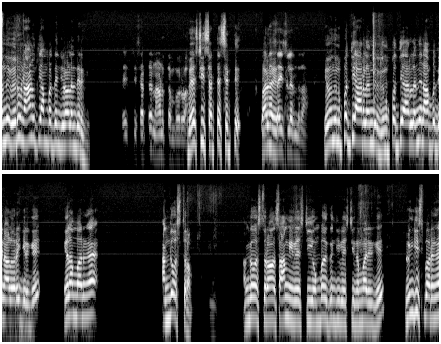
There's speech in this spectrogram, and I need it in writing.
வந்து வெறும் நானூத்தி ஐம்பத்தஞ்சு ரூபால இருந்து இருக்கு. வேஷ்டி சட்டை நானூத்தம்பது ரூபா. வேஷ்டி சட்டை செட்டு பாருங்க சைஸ்ல இருந்துண்ணா இது வந்து முப்பத்தி ஆறுல இருந்து இருக்கு. முப்பத்தி ஆறுல இருந்து நாற்பத்தி நாலு வரைக்கும் இருக்கு. இதெல்லாம் பாருங்க அங்கவஸ்திரம். அங்கவஸ்திரம் சாமி வேஷ்டி ஒன்பது கஞ்சி வேஷ்டி இந்த மாதிரி இருக்கு. லுங்கிஸ் பாருங்க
